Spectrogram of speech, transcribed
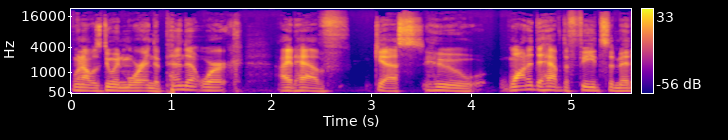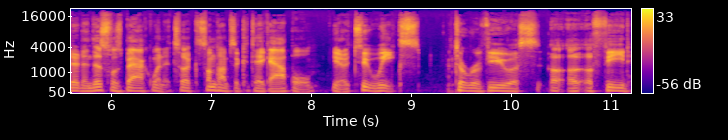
when I was doing more independent work. I'd have guests who wanted to have the feed submitted, and this was back when it took sometimes it could take Apple, you know, two weeks to review a, a, a feed,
